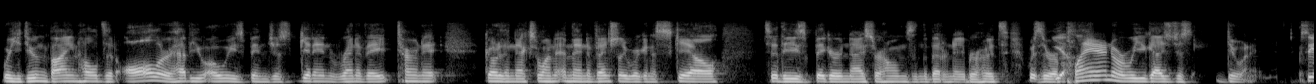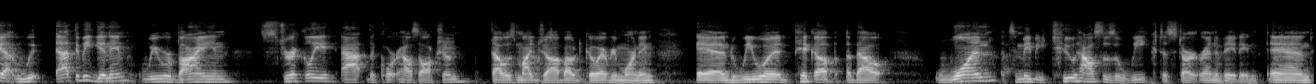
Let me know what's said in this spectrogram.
were you doing buying holds at all or have you always been just get in, renovate, turn it, go to the next one, and then eventually we're gonna scale to these bigger, nicer homes in the better neighborhoods? Was there a Yeah. plan or were you guys just doing it? So yeah, we, at the beginning, we were buying strictly at the courthouse auction. That was my job. I would go every morning, and we would pick up about one to maybe two houses a week to start renovating. And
